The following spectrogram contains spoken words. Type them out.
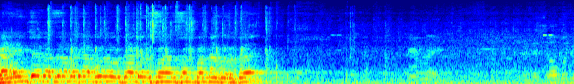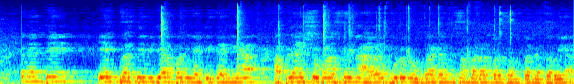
टाळ्यांच्या गजरामध्ये आपण उद्घाटन सोहळा संपन्न करतोय. ते एक प्रतिनिधी आपण या ठिकाणी या. आपल्या शुभास्ते नारळ पुढून उद्घाटन समारंभ संपन्न करूया.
